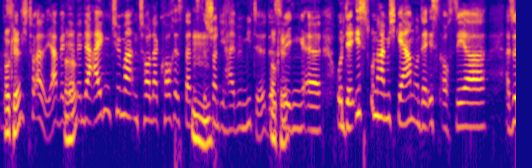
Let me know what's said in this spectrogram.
das Okay. finde ich toll. Ja, wenn, der, wenn der Eigentümer ein toller Koch ist, dann ist das schon die halbe Miete. Deswegen äh, und der isst unheimlich gern und der isst auch sehr. Also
